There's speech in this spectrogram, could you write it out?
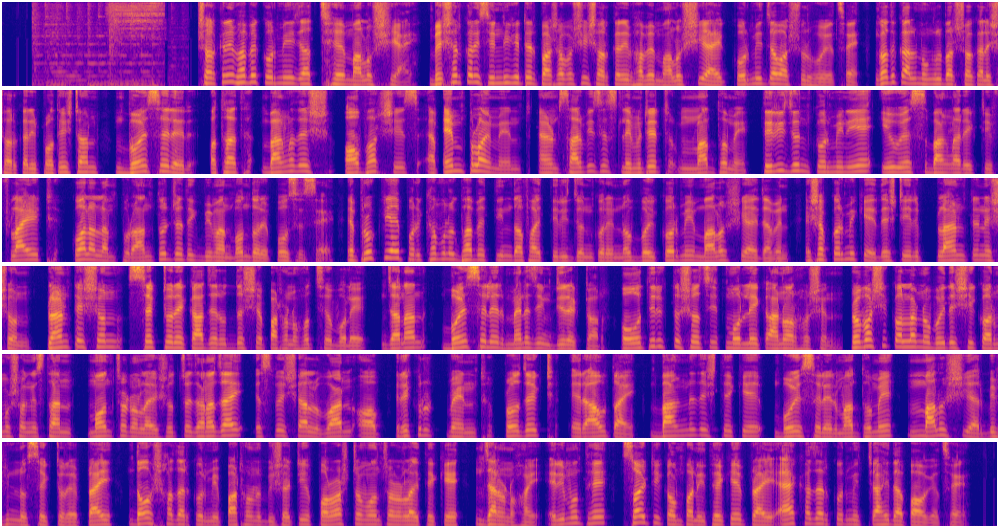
সরকারিভাবে কর্মী যাচ্ছে মালয়েশিয়ায়। বেসরকারি সিন্ডিকেটের পাশাপাশি সরকারিভাবে মালয়েশিয়ায় কর্মী যাওয়া শুরু হয়েছে। গতকাল মঙ্গলবার সকালে সরকারি প্রতিষ্ঠান বোয়েসেলের, অর্থাৎ Bangladesh overseas employment and services limited মাধ্যমে তিরিশ জন কর্মী নিয়ে ইউএস বাংলার একটি ফ্লাইট কুয়ালালামপুর আন্তর্জাতিক বিমানবন্দরে পৌঁছেছে। এ প্রক্রিয়ায় পরীক্ষামূলকভাবে তিন দফায় তিরিশ জন করে নব্বই কর্মী মালয়েশিয়ায় যাবেন। এসব কর্মীকে দেশটির প্লান্টেশন প্লান্টেশন সেক্টরে কাজের উদ্দেশ্যে পাঠানো হচ্ছে বলে জানান বয়েসেলের ম্যানেজিং ডিরেক্টর ও অতিরিক্ত সচিব মল্লিক আনোয়ার হোসেন। প্রবাসী কল্যাণ ও বৈদেশিক কর্মসংস্থান মন্ত্রণালয় সূত্রে জানা যায়, special one of recruitment project এর আওতায় বাংলাদেশ থেকে বয়েসেলের মাধ্যমে মালয়েশিয়ার বিভিন্ন সেক্টরে প্রায় দশ হাজার কর্মী পাঠানোর বিষয়টি পররাষ্ট্র মন্ত্রণালয় থেকে জানানো হয়। এরই মধ্যে ছয়টি কোম্পানি থেকে প্রায় এক হাজার কর্মীর চাহিদা পাওয়া গেছে।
